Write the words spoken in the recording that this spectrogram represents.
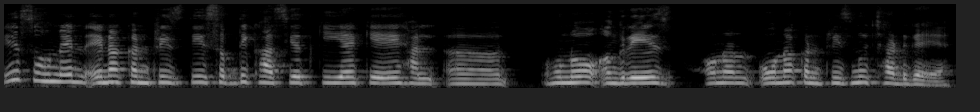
ਕਿ ਸੋ ਹੁਣ ਇਹਨਾਂ ਕੰਟਰੀਜ਼ ਦੀ ਸਭ ਦੀ ਖਾਸੀਅਤ ਕੀ ਹੈ ਕਿ ਹੁਣ ਉਹ ਅੰਗਰੇਜ਼, ਉਹਨਾਂ ਉਹਨਾਂ ਕੰਟਰੀਜ਼ ਨੂੰ ਛੱਡ ਗਏ ਹੈ।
